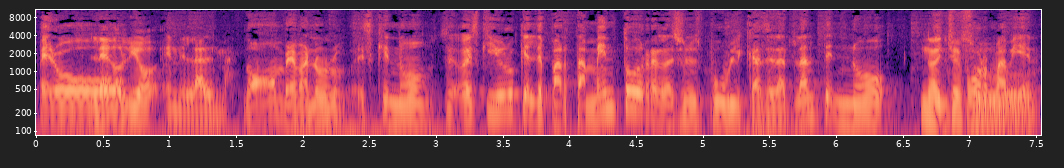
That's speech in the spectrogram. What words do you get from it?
Pero. Le dolió en el alma. No, hombre, Manolo, es que no. Es que yo creo que el Departamento de Relaciones Públicas del Atlante no, informa su- bien.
